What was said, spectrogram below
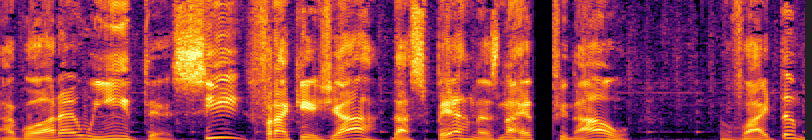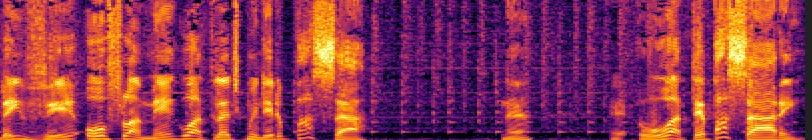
Agora é o Inter, se fraquejar das pernas na reta final, vai também ver o Flamengo o Atlético Mineiro passar, né? É, ou até passarem,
